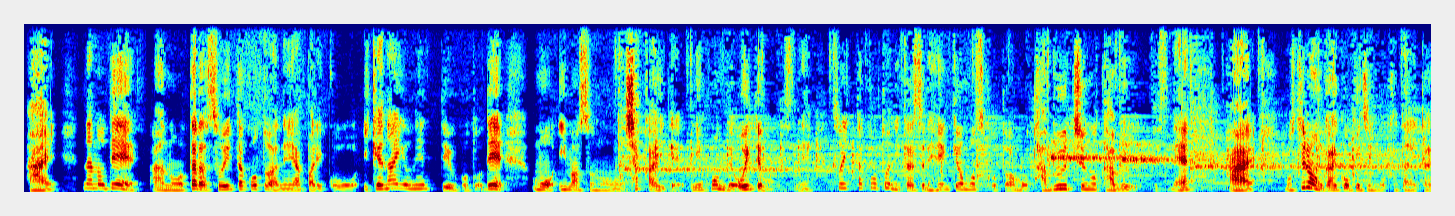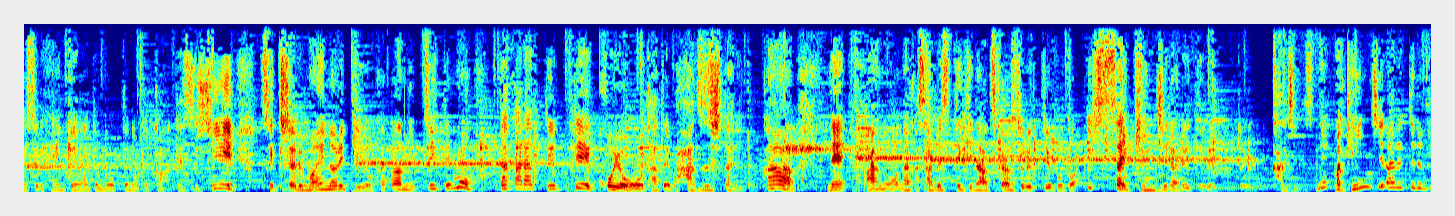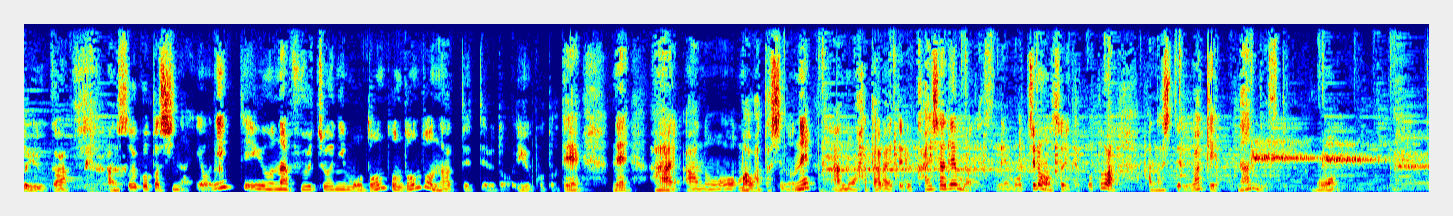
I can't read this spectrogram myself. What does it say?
はい。なので、あの、ただそういったことはね、やっぱりこう、いけないよねっていうことで、もう今その、社会で、日本でおいてもですね、そういったことに対する偏見を持つことはもうタブー中のタブーですね。はい。もちろん外国人の方に対する偏見なんて持ってのほかですし、セクシャルマイノリティの方についても、だからって言って雇用を例えば外したりとか、ね、あの、なんか差別的な扱いをするっていうことは一切禁じられてるという感じですね。まあ、禁じられてるというか、あの、そういうことはしないようにっていうような風潮にもうどんどんどんどんなっていってるということで、ね、はい、あの、まあ、私のね、あの、働いてる会社でもですね、もちろんそういったことは話してるわけなんですけれども、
